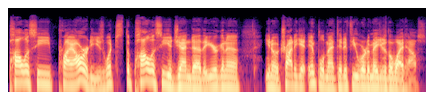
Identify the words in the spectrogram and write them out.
policy priorities? What's the policy agenda that you're going to, you know, try to get implemented if you were to make it to the White House?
